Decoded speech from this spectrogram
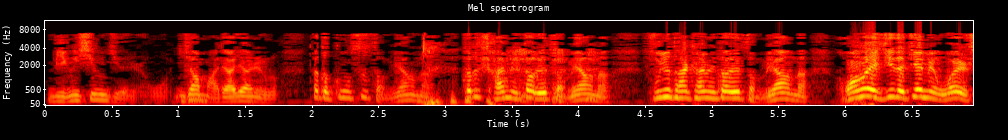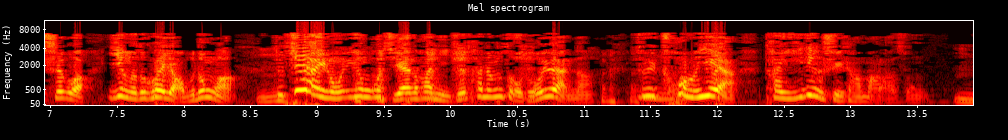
明星级的人物。你像马佳佳这种，他的公司怎么样呢？他的产品到底怎么样呢？福星团产品到底怎么样呢？黄太鸡的煎饼我也吃过，硬的都快咬不动了。就这样一种用户体验的话，你觉得他能走多远呢？所以创业啊，它一定是一场马拉松。嗯，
